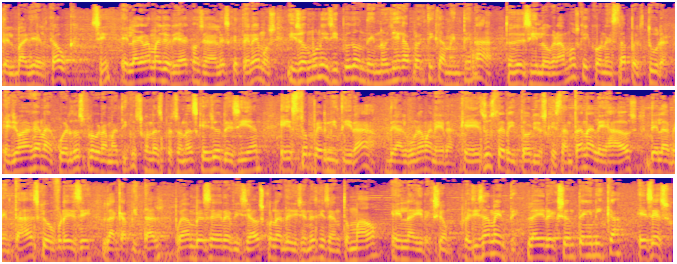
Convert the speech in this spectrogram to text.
del Valle del Cauca, ¿sí? Es la gran mayoría de concejales que tenemos y son municipios donde no llega prácticamente nada. Entonces, si logramos que con esta apertura ellos hagan acuerdos programáticos con las personas que ellos decían, esto permitirá de alguna manera que esos territorios que están tan alejados de las ventajas que ofrece la capital puedan verse beneficiados con las decisiones que se han tomado en la dirección Precisamente, la dirección técnica es eso,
